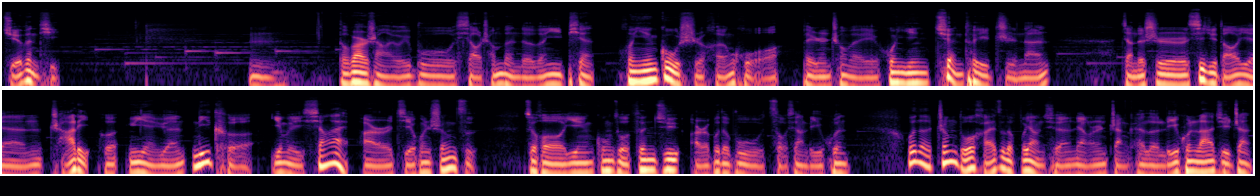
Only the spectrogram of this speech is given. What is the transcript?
决问题。”嗯，豆瓣上有一部小成本的文艺片《婚姻故事》很火，被人称为“婚姻劝退指南”。讲的是戏剧导演查理和女演员妮可因为相爱而结婚生子，最后因工作分居而不得不走向离婚。为了争夺孩子的抚养权，两个人展开了离婚拉锯战。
